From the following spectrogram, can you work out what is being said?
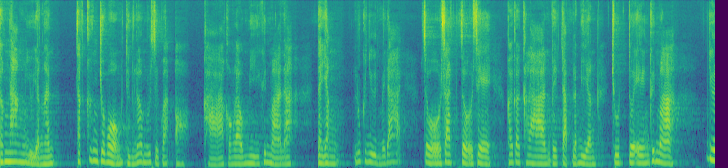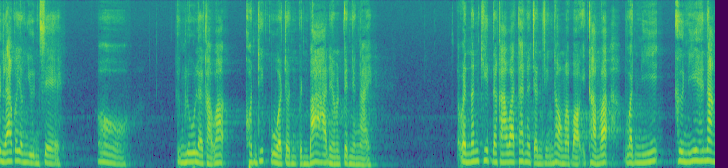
ต้องนั่งอยู่อย่างนั้นสักครึ่งชั่วโมงถึงเริ่มรู้สึกว่าอ๋อขขาของเรามีขึ้นมานะ แต่ยังลุกยืนไม่ได้โซซัดโซเซ ค่อยๆคลานไปจับระเบียง ชุดตัวเองขึ้นมา ยืนแล้วก็ยังยืนเซ โอ้ถึงรู้เลยค่ะว่า คนที่กลัวจนเป็นบ้าเนี่ยมันเป็นยังไง วันนั้นคิดนะคะว่าท่านอาจารย์สิงห์ทองมาบอกอีกคำว่า วันนี้คืนนี้ให้นั่ง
